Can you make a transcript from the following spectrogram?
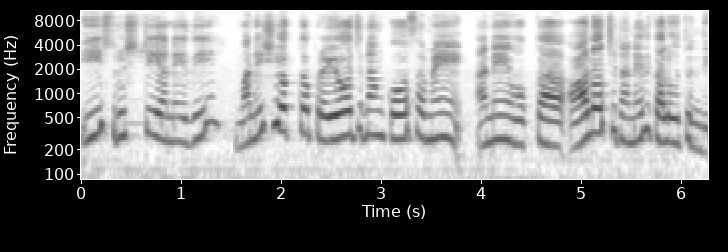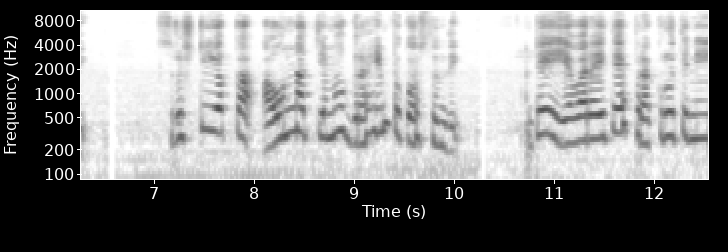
ఈ సృష్టి అనేది మనిషి యొక్క ప్రయోజనం కోసమే అనే ఒక ఆలోచన అనేది కలుగుతుంది. సృష్టి యొక్క ఔన్నత్యము గ్రహింపుకు వస్తుంది అంటే ఎవరైతే ప్రకృతిని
